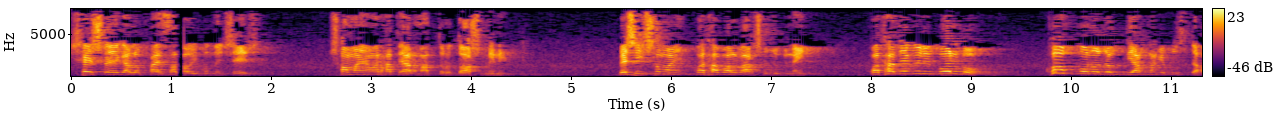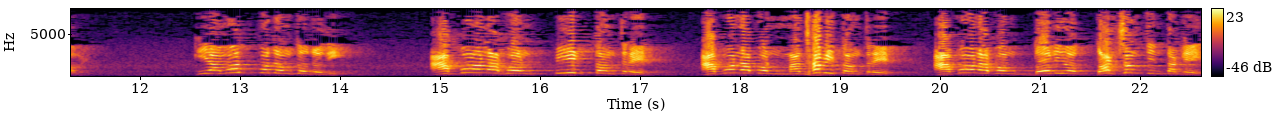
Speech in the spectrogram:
শেষ হয়ে গেল, ফয়সালা ওই পর্যন্ত শেষ। সময় আমার হাতে আর মাত্র দশ মিনিট। বেশি সময় কথা বলবার সুযোগ নেই। কথা যেগুলি বলব, খুব মনোযোগ দিয়ে আপনাকে বুঝতে হবে। কিয়ামত পর্যন্ত যদি আপন আপন পীরতন্ত্রের, আপন আপন মাঝাবি তন্ত্রের, আপন আপন দলীয় দর্শন চিন্তাকে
